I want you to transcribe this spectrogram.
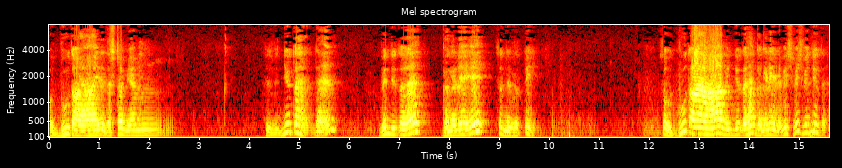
udbhutaya iti drashtavyam. If Vidyutah, then Vidyutah gagane so nivritti. So udbhutaya vidyutah gagane which which vidyutah?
